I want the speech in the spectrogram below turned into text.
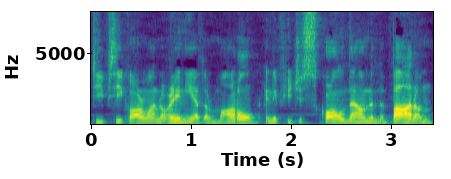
DeepSeek R1 or any other model. And if you just scroll down in the bottom,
